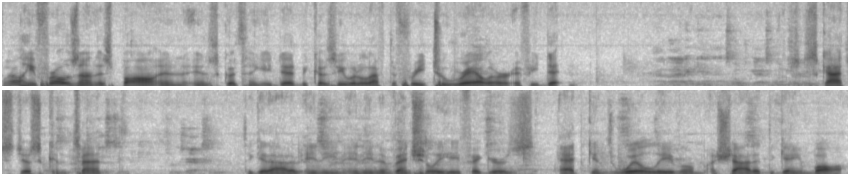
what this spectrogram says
Well, he froze on this ball, and, and it's a good thing he did because he would have left a free two railer if he didn't. Scott's just content. To get out of inning, and then eventually he figures Adkins will leave him a shot at the game ball.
